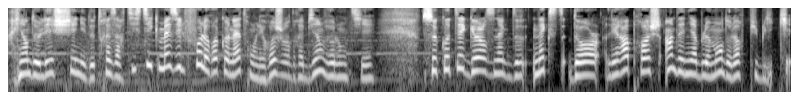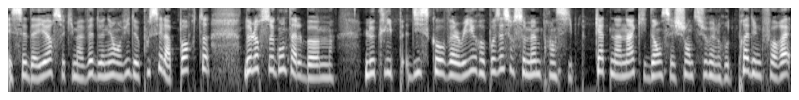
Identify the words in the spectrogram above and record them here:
Rien de léché ni de très artistique, mais il faut le reconnaître, on les rejoindrait bien volontiers. Ce côté Girls Next Door les rapproche indéniablement de leur public, et c'est d'ailleurs ce qui m'avait donné envie de pousser la porte de leur second album. Le clip Discovery reposait sur ce même principe. Quatre nanas qui dansent et chantent sur une route près d'une forêt.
